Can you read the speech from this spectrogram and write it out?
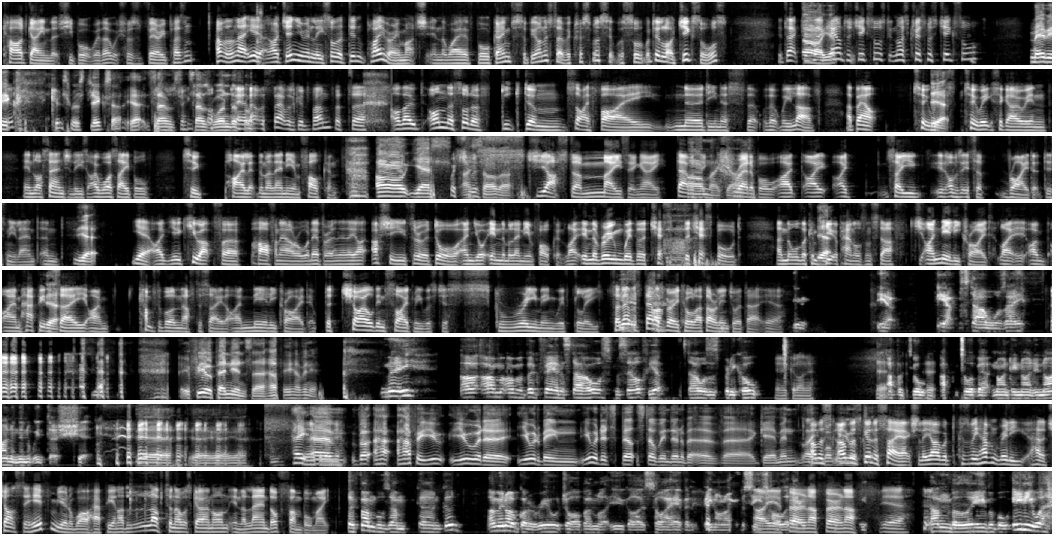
card game that she brought with her, which was very pleasant. Other than that, yeah, I genuinely sort of didn't play very much in the way of board games. To be honest, over Christmas, it was sort of I did a lot of jigsaws. Is that does Oh, that yep. count to jigsaws? Nice Christmas jigsaw. Maybe a Christmas jigsaw. Yeah, it sounds Jigsaw. sounds wonderful. Yeah, that was that was good fun. But uh, although on the sort of geekdom, sci-fi nerdiness that that we love, about two weeks Yeah. two weeks ago in in Los Angeles, I was able to pilot the Millennium Falcon, oh yes, which I was saw that. just amazing, eh? That was Oh incredible. I I I. So you it- obviously it's a ride at Disneyland, and Yeah, yeah, I, you queue up for half an hour or whatever, and then they uh, usher you through a door, and you're in the Millennium Falcon, like in the room with the chess, the chessboard, and all the computer panels and stuff. I nearly cried. Like I'm, I am happy to Yeah. say I'm comfortable enough to say that I nearly cried. The child inside me was just screaming with glee. So that Yeah. was that was very cool. I thoroughly enjoyed that. Yeah. Yeah, yeah. Star Wars, eh? a few opinions there, happy, haven't you? Me, I, I'm I'm a big fan of Star Wars myself. Yep, Star Wars is pretty cool. yeah, good on you. Yeah. Up until Yeah. up until about 1999, and then it went to shit. yeah, yeah, yeah, yeah. Hey, Yeah, good on um, but ha- happy you you would have you would have been you would have still still been doing a bit of uh, gaming. Like I was I was going to say actually I would because we haven't really had a chance to hear from you in a while, Happy, and I'd love to know what's going on in the land of Fumble, mate. So fumbles, um, going good. I mean, I've got a real job, unlike you guys, so I haven't been on overseas oh yeah, holiday. fair enough, fair enough. Yeah. Unbelievable. Anyway,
